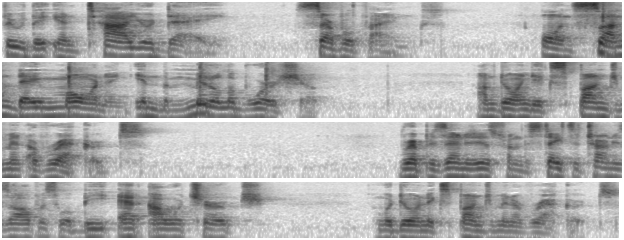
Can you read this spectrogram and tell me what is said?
through the entire day several things. On Sunday morning, in the middle of worship, I'm doing expungement of records. Representatives from the state's attorney's office will be at our church. And we're doing expungement of records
